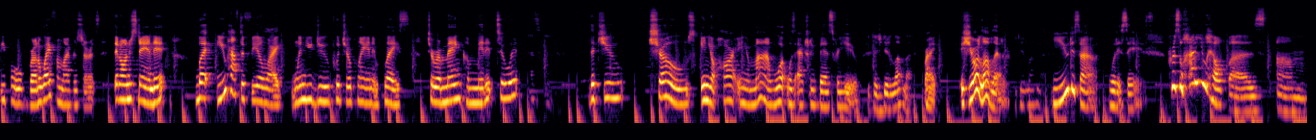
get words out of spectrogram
people run away from life insurance. They don't understand it, but you have to feel like when you do put your plan in place to remain committed to it, That's good. that you chose in your heart in your mind what was actually best for you. Because you did a love letter. Right? It's your love letter. You did a love letter. You decide what it says. Crystal, how do you help us um,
